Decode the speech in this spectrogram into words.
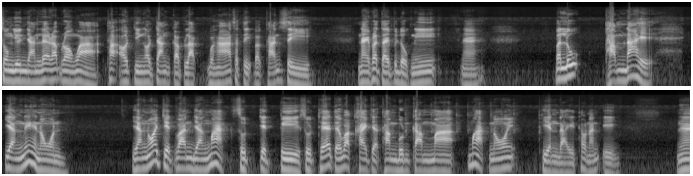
ทรงยืนยันและรับรองว่า ถ้าเอาจริงเอาจังกับหลักมหาสติปัฏฐานสี่ในพระไตรปิฎกนี้นะบรรลุทำได้อย่างแน่นอน อย่างน้อยเจ็ดวันอย่างมากสุดเจ็ดปี สุดแท้ แต่ว่าใครจะทำบุญกรรมมามากน้อยเพียงใดเท่านั้นเองนะ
